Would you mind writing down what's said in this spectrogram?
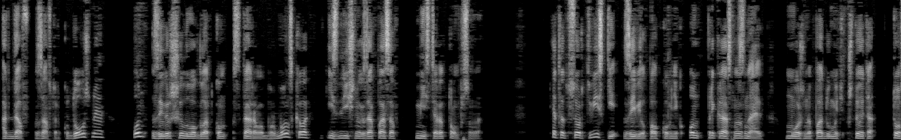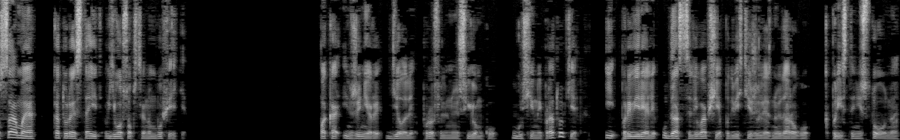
Отдав завтраку должное, он завершил его глотком старого бурбонского из личных запасов мистера Томпсона. Этот сорт виски, заявил полковник, он прекрасно знает. Можно подумать, что это то самое, которое стоит в его собственном буфете. Пока инженеры делали профильную съемку гусиной протоки и проверяли, удастся ли вообще подвести железную дорогу к пристани Стоуна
